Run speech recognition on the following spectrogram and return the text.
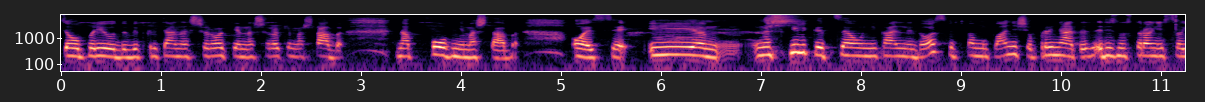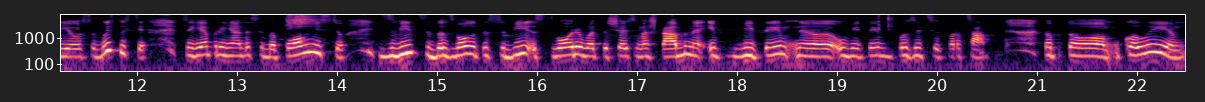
цього періоду, відкриття на широкі, на широкі масштаби, на повні масштаби. Ось і наскільки це унікальний досвід в тому плані, що прийняти різносторонність своєї особистості, це є прийняти себе повністю, звідси дозволити собі створювати щось масштабне і ввійти, е, увійти в позицію творця. Тобто, коли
